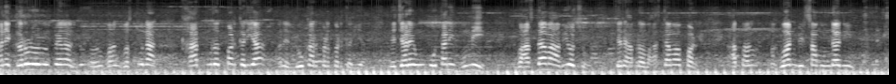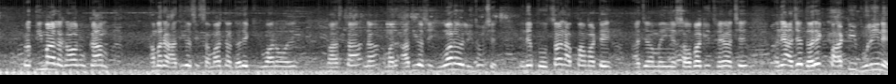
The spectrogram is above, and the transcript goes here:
અને કરોડો રૂપિયાના વસ્તુના ખાતમુહૂર્ત પણ કર્યા અને લોકાર્પણ પણ કર્યા. ને જ્યારે હું પોતાની ભૂમિ વાંસદામાં આવ્યો છું, ત્યારે આપણા વાંસદામાં પણ આપણા ભગવાન બિરસા મુંડાની પ્રતિમા લગાવવાનું કામ અમારા આદિવાસી સમાજના દરેક યુવાનોએ, વાંસદાના અમારા આદિવાસી યુવાનોએ લીધું છે. એને પ્રોત્સાહન આપવા માટે આજે અમે અહીંયા સહભાગી થયા છે. અને આજે દરેક પાર્ટી ભૂલીને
